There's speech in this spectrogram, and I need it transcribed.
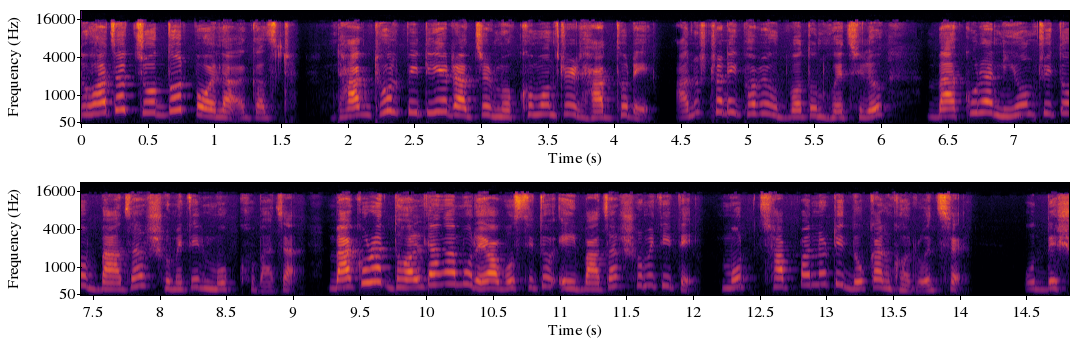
দু চোদ্দোর পয়লা আগস্ট ঢাকঢোল পিটিয়ে রাজ্যের মুখ্যমন্ত্রীর হাত ধরে আনুষ্ঠানিকভাবে উদ্বোধন হয়েছিল বাঁকুড়া নিয়ন্ত্রিত বাজার সমিতির মুখ্য বাজার। বাঁকুড়ার ধলডাঙ্গা মোড়ে অবস্থিত এই বাজার সমিতিতে মোট ছাপ্পান্নটি দোকানঘর রয়েছে। উদ্দেশ্য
